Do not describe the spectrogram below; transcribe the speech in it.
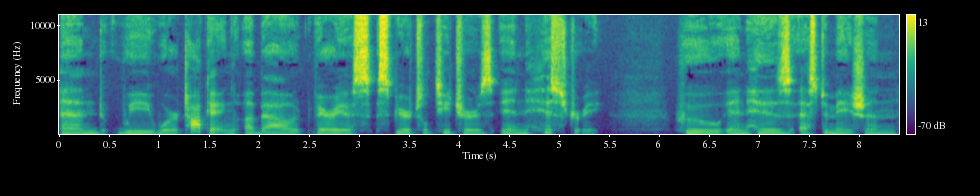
and we were talking about various spiritual teachers in history who, in his estimation,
